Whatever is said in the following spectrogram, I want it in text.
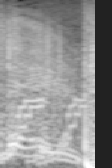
name.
